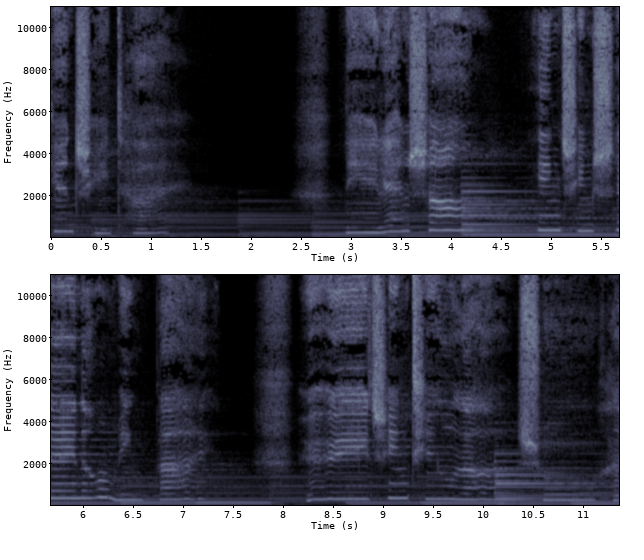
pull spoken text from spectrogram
天气台？你脸上阴晴，谁能明白？雨已经停了，树还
